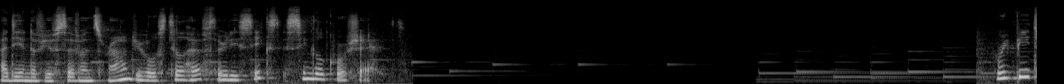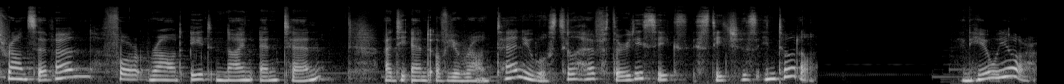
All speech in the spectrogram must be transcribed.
At the end of your seventh round, you will still have 36 single crochets. Repeat round 7 for round 8, 9 and 10. At the end of your round 10, you will still have 36 stitches in total. And here we are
